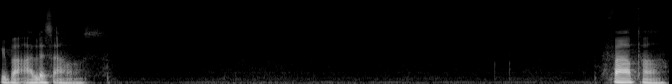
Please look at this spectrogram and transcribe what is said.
über alles aus. Vater,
